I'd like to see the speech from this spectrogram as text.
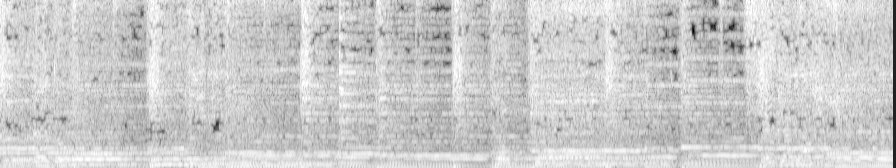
그래도 우리는 곱게 새겨야 해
